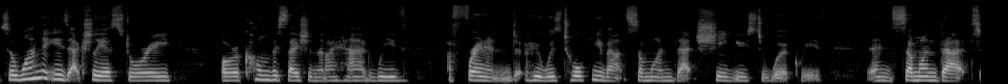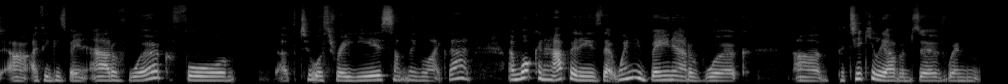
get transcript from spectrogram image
So, one is actually a story or a conversation that I had with a friend who was talking about someone that she used to work with and someone that uh, I think has been out of work for uh, two or three years, something like that. And what can happen is that when you've been out of work, uh, particularly I've observed when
